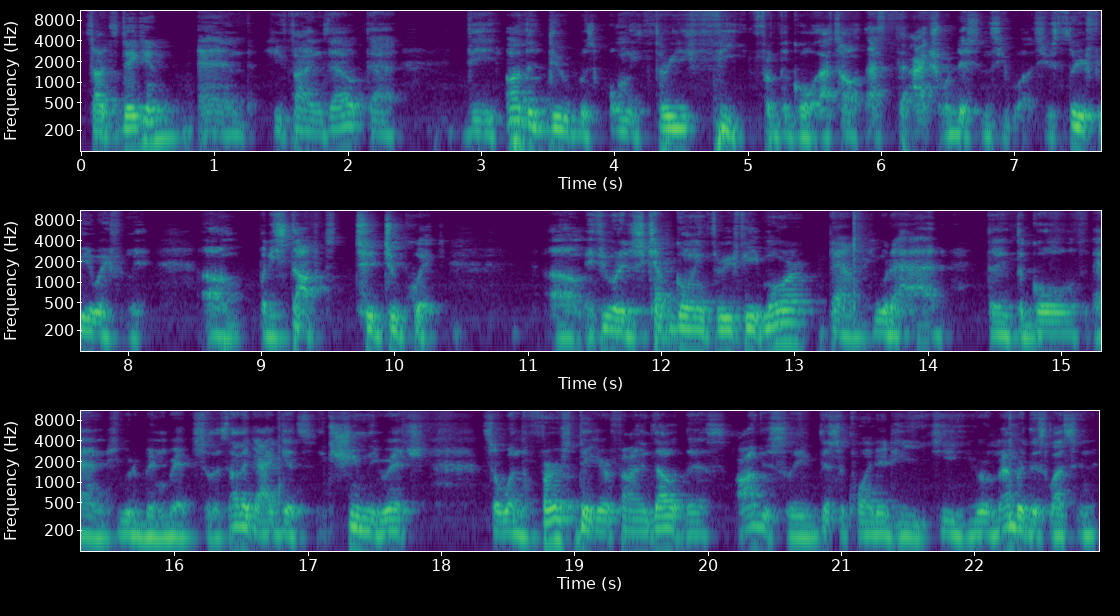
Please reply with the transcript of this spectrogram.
starts digging, and he finds out that the other dude was only three feet from the goal. That's all. That's the actual distance he was. He was three feet away from it, um, but he stopped too too quick. Um, if he would have just kept going three feet more, damn, he would have had the the gold and he would have been rich. So this other guy gets extremely rich so when the first digger finds out this, obviously disappointed, he he remembered this lesson.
